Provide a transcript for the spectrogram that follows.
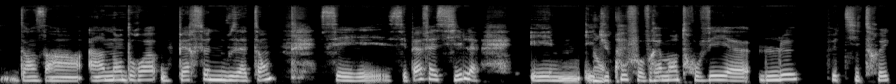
dans un, un endroit où personne nous attend, c'est c'est pas facile et, et du coup, il faut vraiment trouver le petit truc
